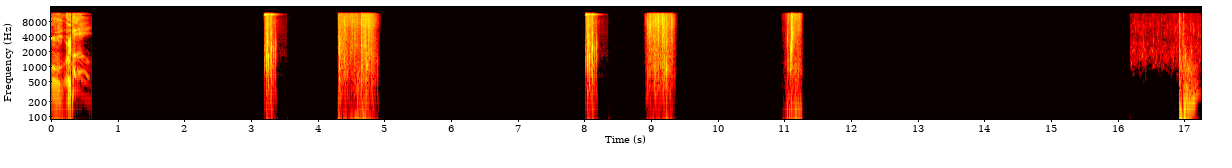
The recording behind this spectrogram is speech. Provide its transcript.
Oh,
